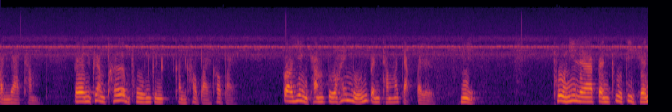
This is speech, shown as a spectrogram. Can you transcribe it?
ปัญญาธรรม เป็นเครื่องเพิ่มพูนกันเข้าไปเข้าไป ก็ยิ่งทำตัวให้หมุนเป็นธรรมจักไปเลย นี่ ผู้นี้แหละเป็นผู้ที่เห็น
